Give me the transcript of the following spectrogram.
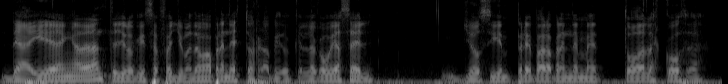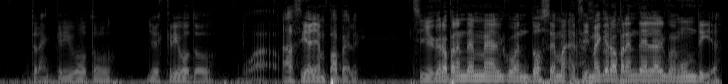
de ahí en adelante yo lo que hice fue, yo me tengo que aprender esto rápido. ¿Qué es lo que voy a hacer? Yo siempre para aprenderme todas las cosas, transcribo todo. Yo escribo todo. Wow. Así hay en papeles. Si yo quiero aprenderme algo en dos semanas, si me quiero aprender algo en un día,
